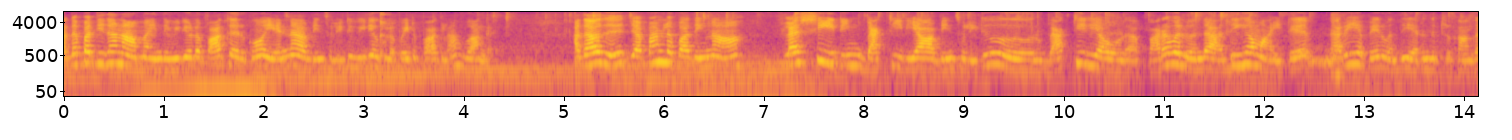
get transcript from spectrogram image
அதை பற்றி தான் நாம் இந்த வீடியோவில் பார்க்க இருக்கோம். என்ன அப்படின்னு சொல்லிட்டு வீடியோக்குள்ளே போயிட்டு பார்க்கலாம். வாங்க. அதாவது ஜப்பானில் பார்த்தீங்கன்னா ஃப்ளஷ் ஈட்டிங் பாக்டீரியா அப்படின்னு சொல்லிட்டு ஒரு பாக்டீரியாவோட பரவல் வந்து அதிகமாயிட்டு நிறைய பேர் வந்து இறந்துட்டுருக்காங்க.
